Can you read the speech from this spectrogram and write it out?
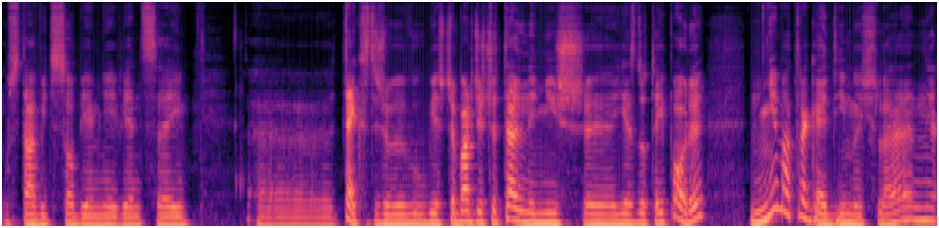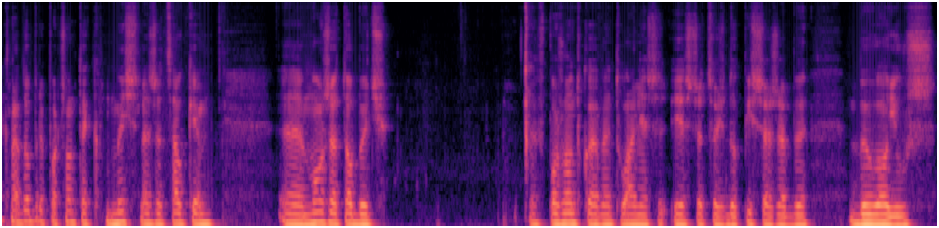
ustawić sobie mniej więcej e, tekst, żeby był jeszcze bardziej czytelny niż e, jest do tej pory. Nie ma tragedii, myślę. Jak na dobry początek myślę, że całkiem może to być w porządku. Ewentualnie jeszcze coś dopiszę, żeby było już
